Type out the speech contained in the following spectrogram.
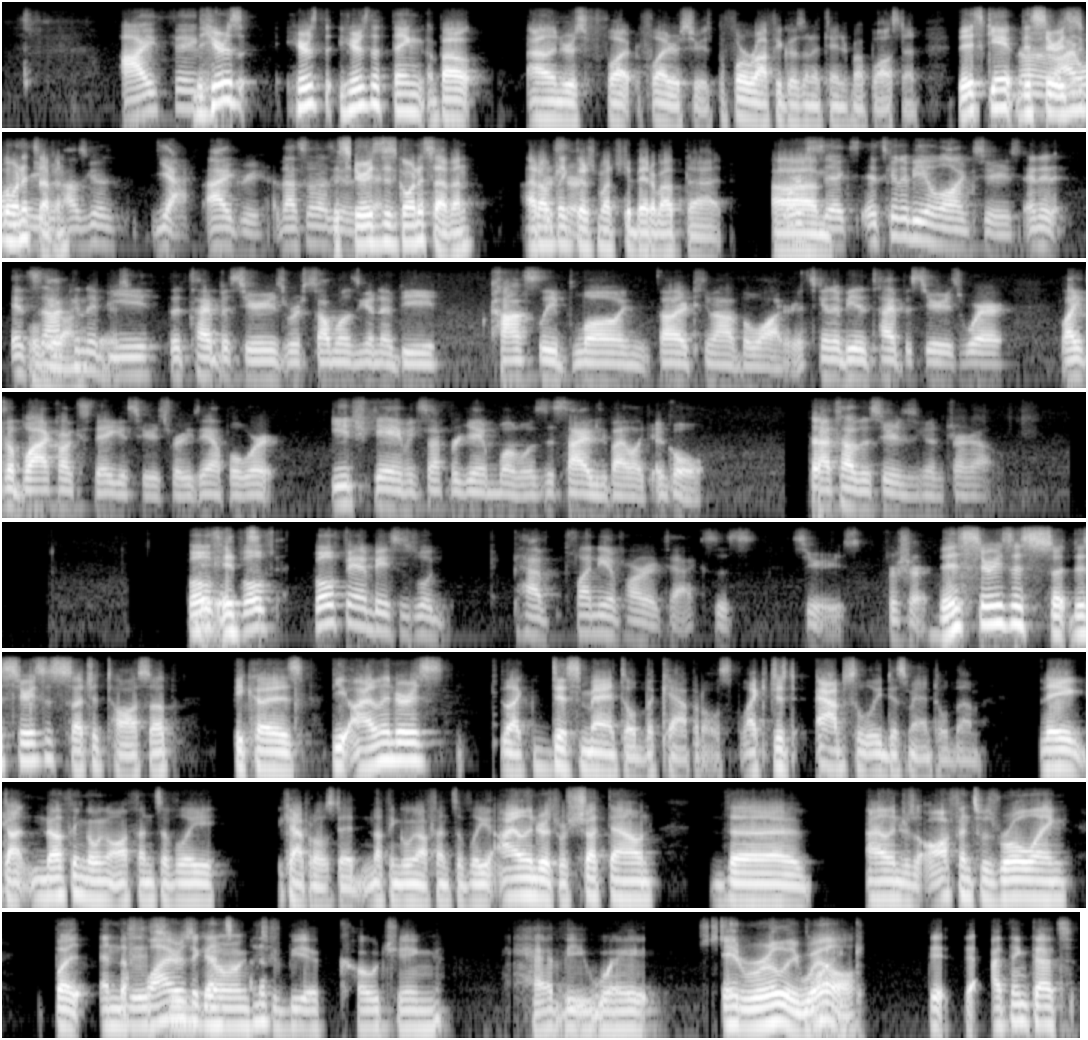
I think Here's here's the, here's the thing about Islanders Fly, Flyer series. Before Rafi goes on a tangent about Boston, this game, No, this no, series I is going at seven. I was gonna, yeah, I agree. That's what I was The series say. is going to seven. I don't For think sure. there's much debate about that. or Um, six. It's going to be a long series, and it it's not going to be the type of series where someone's going to be constantly blowing the other team out of the water. It's going to be the type of series where, like the Blackhawks Vegas series, for example, where each game except for game one was decided by like a goal. That's how the series is going to turn out. Both It's- both both fan bases will have plenty of heart attacks this series for sure. This series is su- this series is such a toss up because the Islanders like dismantled the Capitals, like just absolutely dismantled them. They got nothing going offensively. The Capitals did nothing going offensively. Islanders were shut down. The Islanders' offense was rolling, but and the this Flyers is against going the- to be a coaching heavyweight. it really will. Like, it, I think that's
